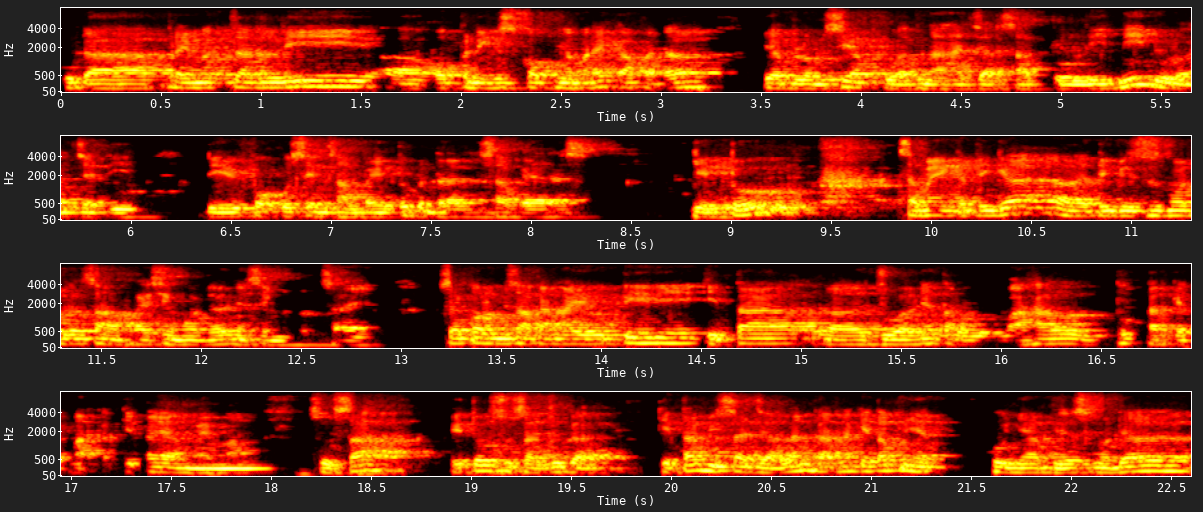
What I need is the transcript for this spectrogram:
udah prematurely uh, opening scope-nya mereka padahal ya belum siap buat ngajar satu lini dulu aja di difokusin sampai itu beneran bisa beres gitu Sama yang ketiga uh, di bisnis model sama pricing modelnya sih menurut saya. Saya kalau misalkan IoT kita uh, jualnya terlalu mahal untuk target market kita yang memang susah, itu susah juga. Kita bisa jalan karena kita punya punya bisnis model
